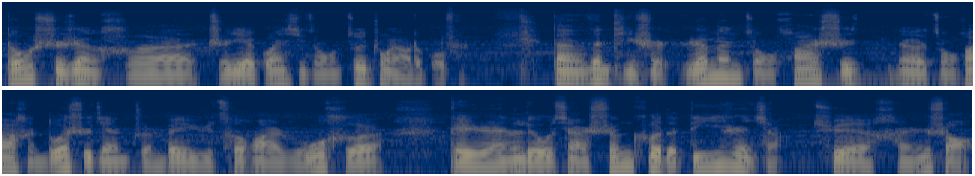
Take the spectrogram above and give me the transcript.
都是任何职业关系中最重要的部分。但问题是，人们总花时呃总花很多时间准备与策划如何给人留下深刻的第一印象，却很少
